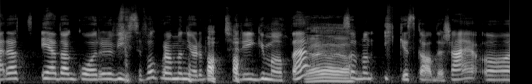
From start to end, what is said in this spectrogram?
er at jeg da går og viser folk hvordan man gjør det på en trygg måte. Ja, ja, ja. Så man ikke skader seg. Og,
